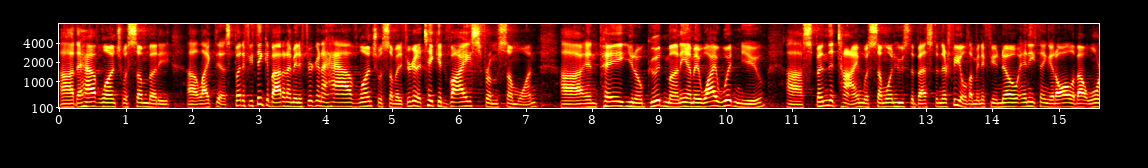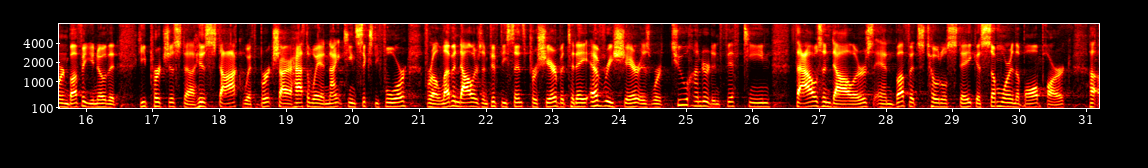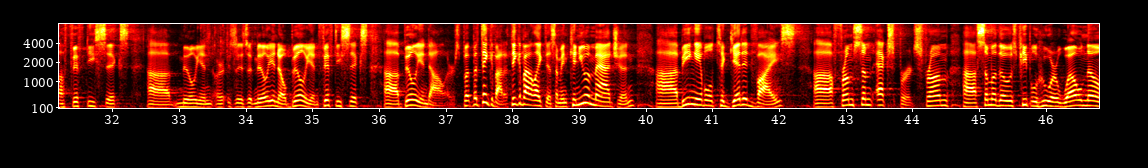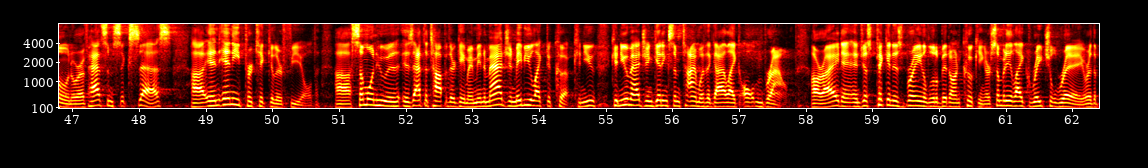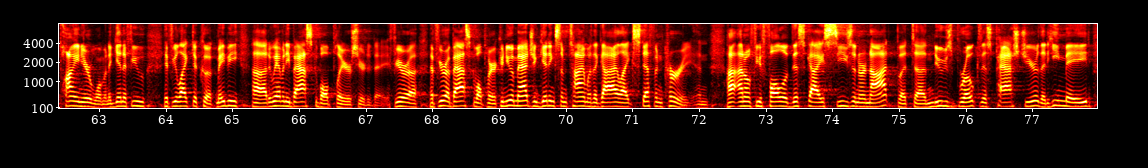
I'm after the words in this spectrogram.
uh, to have lunch with somebody like this. But if you think about it, I mean, if you're going to have lunch with somebody, if you're going to take advice from someone and pay, you know, good money, I mean, why wouldn't you? uh, spend the time with someone who's the best in their field. I mean, if you know anything at all about Warren Buffett, you know that he purchased uh, his stock with Berkshire Hathaway in 1964 for $11.50 per share, but today every share is worth $215,000, and Buffett's total stake is somewhere in the ballpark uh, of 56 uh, million, or is, is, it million? No, billion, 56 uh, billion dollars. But, but think about it. Think about it like this. I mean, can you imagine uh, being able to get advice? Uh, from some experts, from uh, some of those people who are well known or have had some success uh, in any particular field. Uh, someone who is at the top of their game. I mean, imagine maybe you like to cook. Can you, can you imagine getting some time with a guy like Alton Brown? all right, and, just picking his brain a little bit on cooking, or somebody like Rachael Ray or the Pioneer Woman. Again, if you if you like to cook, maybe uh, do we have any basketball players here today? If you're a if you're a basketball player, can you imagine getting some time with a guy like Stephen Curry? And I, I don't know if you followed this guy's season or not, but uh, news broke this past year that he made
